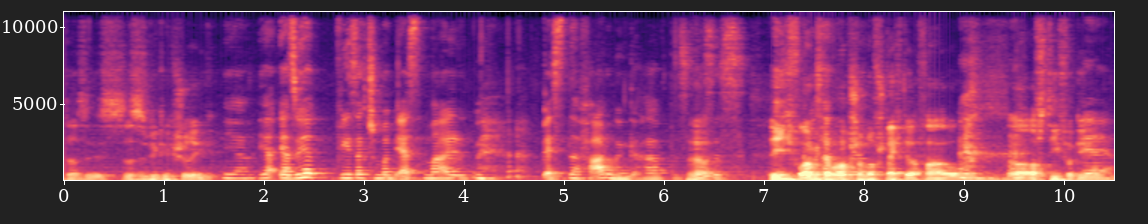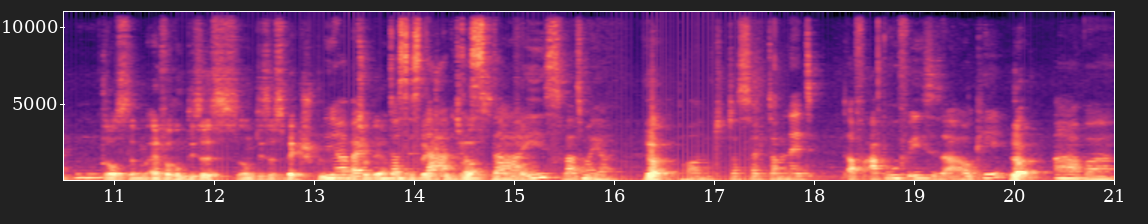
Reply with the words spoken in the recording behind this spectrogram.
Das ist, das ist wirklich schräg. Ja, ja also ich habe, wie gesagt, schon beim ersten Mal besten Erfahrungen gehabt. Das, ja. das ist ich freue mich aber auch schon auf schlechte Erfahrungen, äh, aufs Tiefergehen. Ja, ja. Trotzdem, einfach um dieses, um dieses Wegspülen ja, weil zu lernen. Dass es da, dass da ist, weiß man ja. Ja. Und dass halt dann nicht auf Abruf ist, ist auch okay. Ja. Aber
